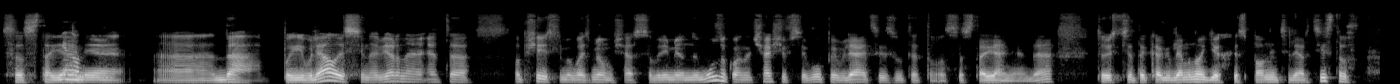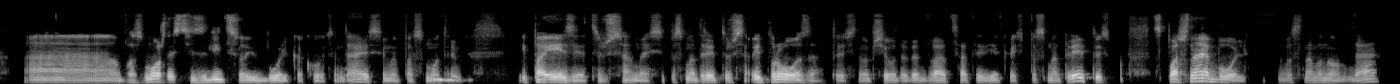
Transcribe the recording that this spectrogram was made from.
состояния... А, да, появлялась, и, наверное, это вообще, если мы возьмем сейчас современную музыку, она чаще всего появляется из вот этого состояния, да, то есть это как для многих исполнителей, артистов, а, возможность излить свою боль какую-то, да, если мы посмотрим. Mm-hmm. И поэзия то же самое, если посмотреть то же самое, и проза, то есть ну, вообще вот этот 20 век, если посмотреть, то есть сплошная боль в основном, да,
